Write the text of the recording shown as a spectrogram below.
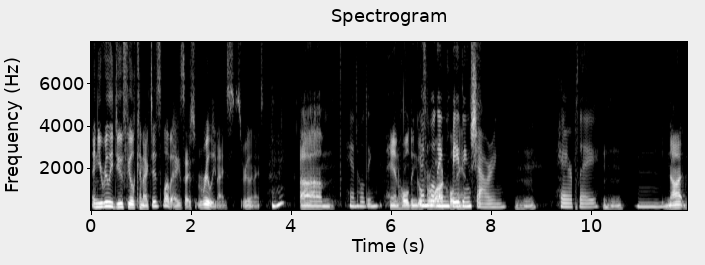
and you really do feel connected. It's love it's really nice. It's really nice. Mm-hmm. Um Hand holding, hand holding go hand for a walk hold bathing, hands. showering, mm-hmm. hair play. Mm-hmm. Mm. not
